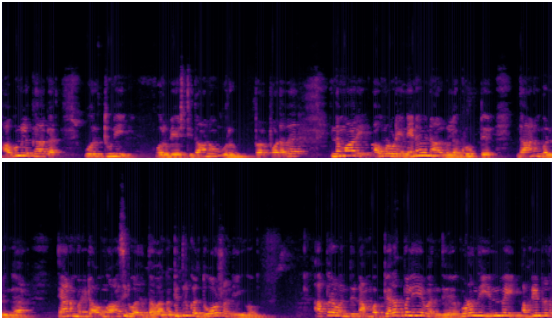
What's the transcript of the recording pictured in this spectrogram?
அவங்களுக்காக ஒரு துணி ஒரு வேஷ்டி தானம் ஒரு ப புடவை இந்த மாதிரி அவங்களுடைய நினைவு நாள்களை கூப்பிட்டு தானம் பண்ணுங்கள் தியானம் பண்ணிவிட்டு அவங்க ஆசீர்வாதத்தை வாங்க பித்ருக்கள் தோஷம் நீங்கும். அப்புறம் வந்து நம்ம பிறப்பிலேயே வந்து குழந்தை இன்மை அப்படின்றது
